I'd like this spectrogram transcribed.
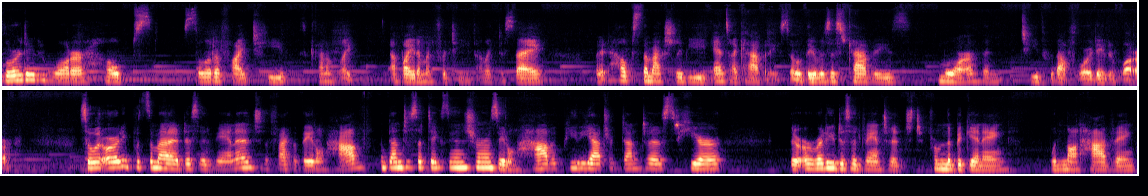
Fluoridated water helps solidify teeth, kind of like a vitamin for teeth, I like to say but it helps them actually be anti cavity. So they resist cavities more than teeth without fluoridated water. So it already puts them at a disadvantage the fact that they don't have a dentist that takes the insurance, they don't have a pediatric dentist here. They're already disadvantaged from the beginning with not having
